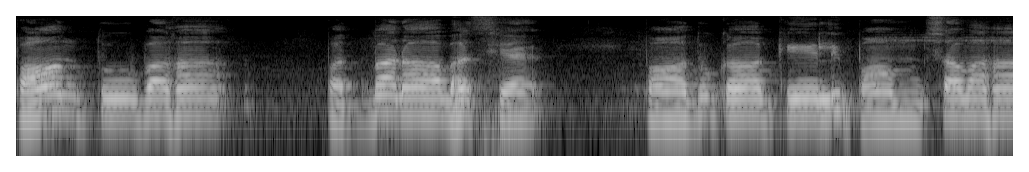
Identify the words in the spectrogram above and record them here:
பாந்தூபகா பத்மநாபஸ்ய பாதுகா கேலி பாம்சவஹா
